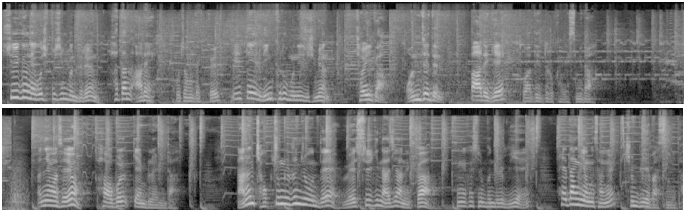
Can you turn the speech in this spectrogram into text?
수익을 내고 싶으신 분들은 하단 아래 고정 댓글 1대1 링크로 문의 주시면 저희가 언제든 빠르게 도와드리도록 하겠습니다. 안녕하세요. 파워볼 갬블러입니다. 나는 적중률은 좋은데 왜 수익이 나지 않을까 생각하시는 분들을 위해 해당 영상을 준비해 봤습니다.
